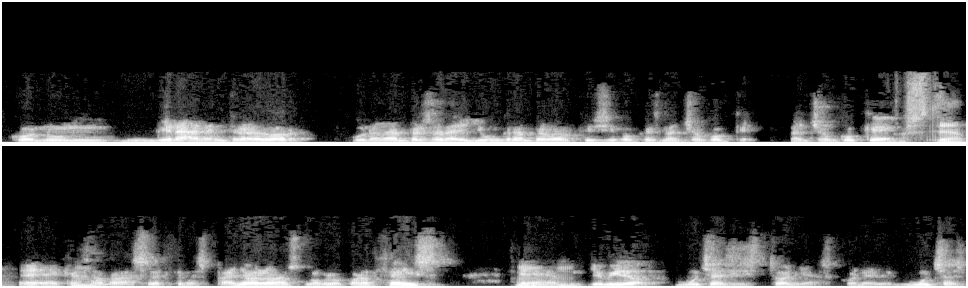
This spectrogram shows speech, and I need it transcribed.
con un gran entrenador una gran persona y un gran preparador físico que es Nacho Coque. Nacho Coque, eh, que es la selección española, supongo que lo conocéis. Eh, yo he oído muchas historias con él, muchas,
